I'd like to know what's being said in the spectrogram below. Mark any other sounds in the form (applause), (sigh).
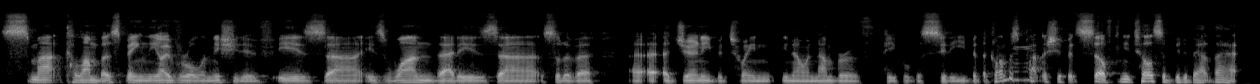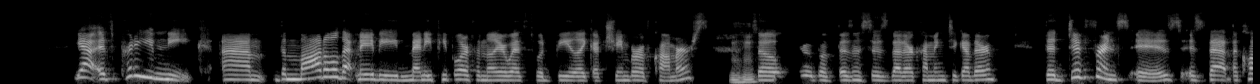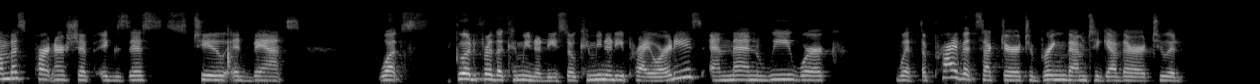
Smart Columbus, being the overall initiative, is uh, is one that is uh, sort of a, a, a journey between you know a number of people, the city, but the Columbus mm-hmm. Partnership itself. Can you tell us a bit about that? Yeah, it's pretty unique. Um, the model that maybe many people are familiar with would be like a chamber of commerce. Mm-hmm. So, a group of businesses that are coming together. The difference is is that the Columbus partnership exists to advance what's good for the community, so community priorities, and then we work with the private sector to bring them together to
